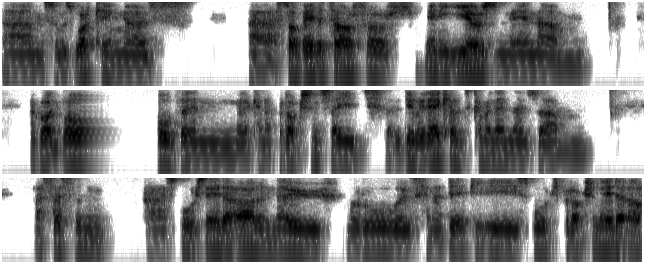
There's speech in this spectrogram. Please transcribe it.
Um, so I was working as a sub editor for many years, and then um, I got involved in the kind of production side at the Daily Record, coming in as um, assistant uh, sports editor, and now my role is kind of deputy sports production editor.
